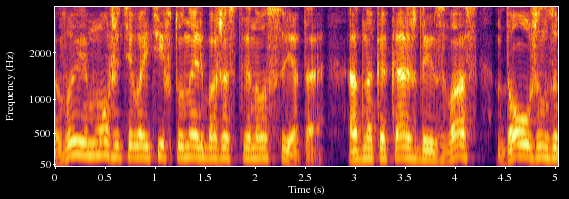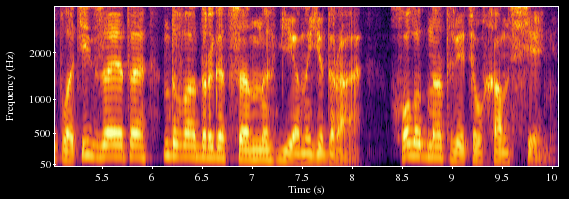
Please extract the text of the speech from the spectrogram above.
Вы можете войти в туннель божественного света, однако каждый из вас должен заплатить за это два драгоценных гена ядра, холодно ответил Хан Сень.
